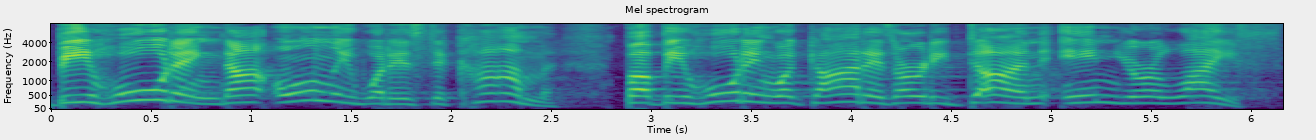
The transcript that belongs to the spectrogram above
beholding not only what is to come, but beholding what God has already done in your life.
